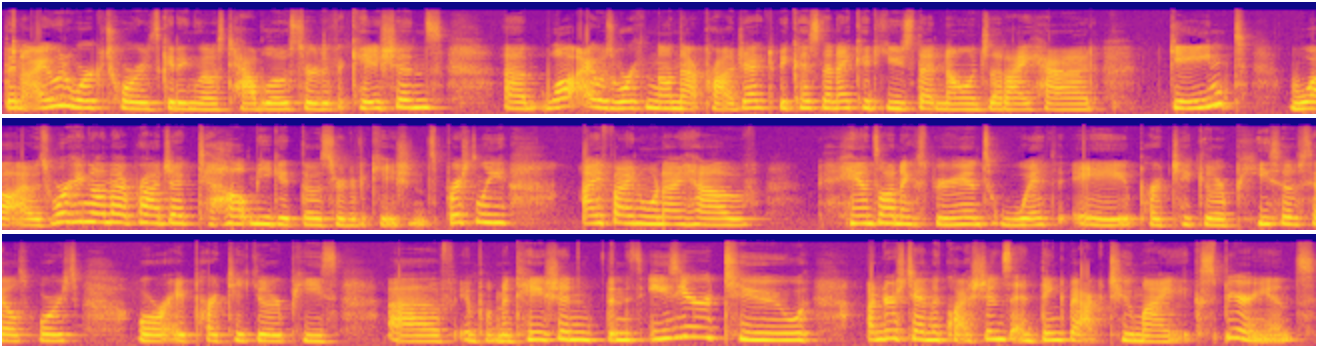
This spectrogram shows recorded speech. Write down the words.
then I would work towards getting those Tableau certifications um, while I was working on that project because then I could use that knowledge that I had gained while I was working on that project to help me get those certifications. Personally, I find when I have hands-on experience with a particular piece of Salesforce or a particular piece of implementation, then it's easier to understand the questions and think back to my experience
